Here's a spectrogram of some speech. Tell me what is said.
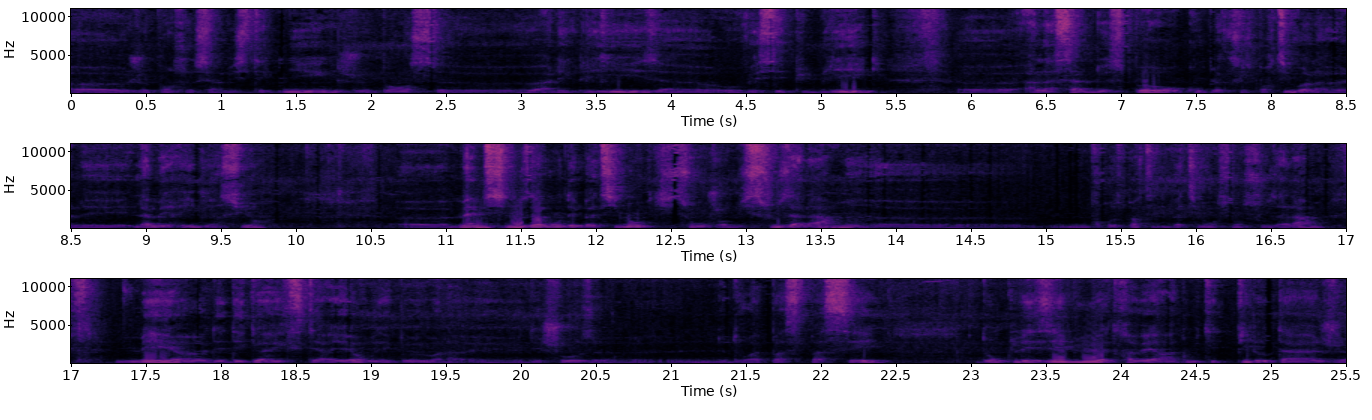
je pense aux services techniques, je pense à l'église, au WC public, à la salle de sport, au complexe sportif, voilà, la mairie bien sûr. Euh, même si nous avons des bâtiments qui sont aujourd'hui sous alarme, euh, une grosse partie des bâtiments sont sous alarme, mais euh, des dégâts extérieurs ou des, choses ne devraient pas se passer. Donc les élus, à travers un comité de pilotage,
